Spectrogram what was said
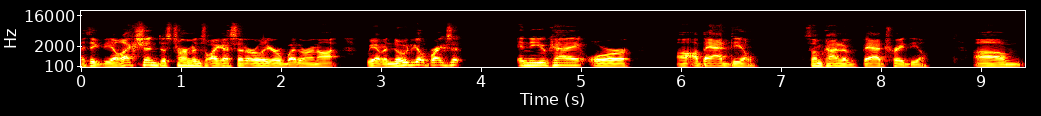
I think the election determines, like I said earlier, whether or not we have a no deal Brexit in the UK or uh, a bad deal, some kind of bad trade deal. Um,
